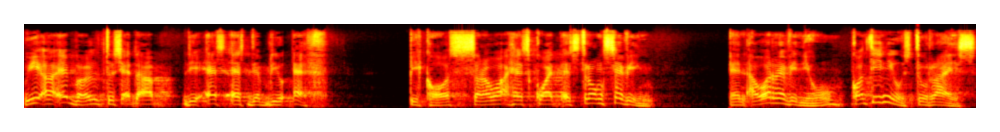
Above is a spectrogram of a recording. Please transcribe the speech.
We are able to set up the SSWF because Sarawak has quite a strong saving and our revenue continues to rise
